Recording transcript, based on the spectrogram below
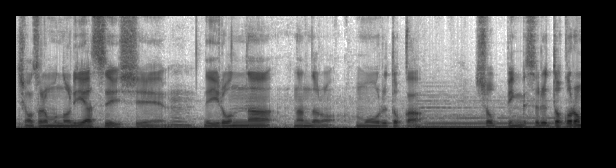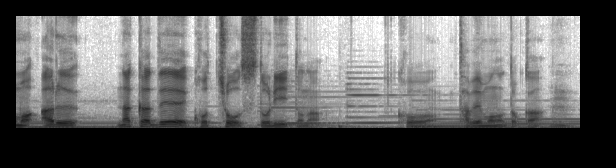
しかもそれも乗りやすいし、ん。でいろんななんだろうモールとかショッピングするところもある中でこう超ストリートなこう食べ物とかうん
